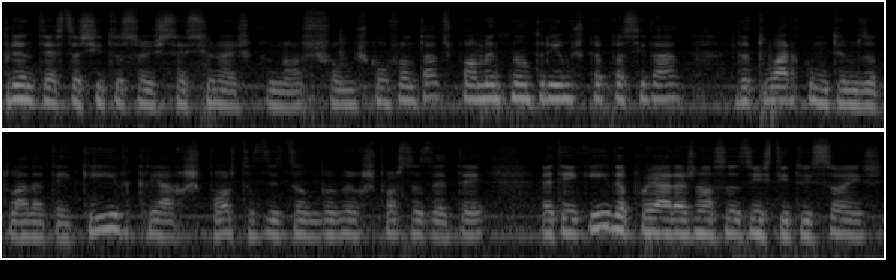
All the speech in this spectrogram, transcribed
perante estas situações excepcionais que nós fomos confrontados, provavelmente não teríamos capacidade de atuar como temos atuado até aqui, de criar respostas, de desenvolver respostas até, até aqui, de apoiar as nossas instituições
